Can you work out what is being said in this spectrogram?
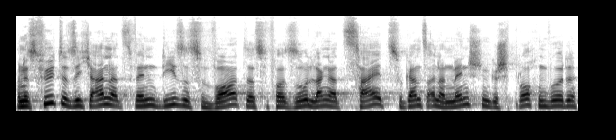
Und es fühlte sich an, als wenn dieses Wort, das vor so langer Zeit zu ganz anderen Menschen gesprochen wurde,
